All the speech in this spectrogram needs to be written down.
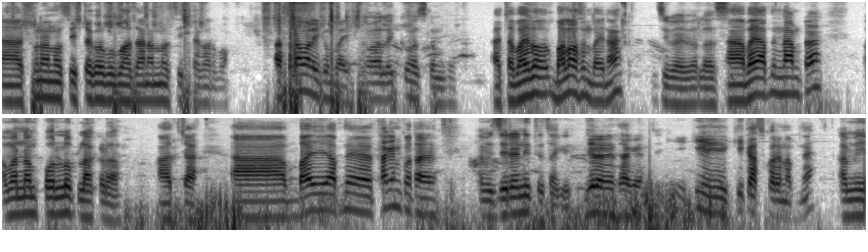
আহ, শোনানোর চেষ্টা করব বা জানানোর চেষ্টা করব। আসসালামু আলাইকুম ভাই। ওয়ালাইকুম আসসালাম ভাই। আচ্ছা ভাই ভালো আছেন ভাই না? জি ভাই ভালো আছি। ভাই আপনার নামটা? আমার নাম পল্লব লাকড়া। আচ্ছা। ভাই আপনি থাকেন কোথায়? আমি জিরানিতে থাকি। জিরানি থাকেন। কি- কি কাজ করেন আপনি? আমি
